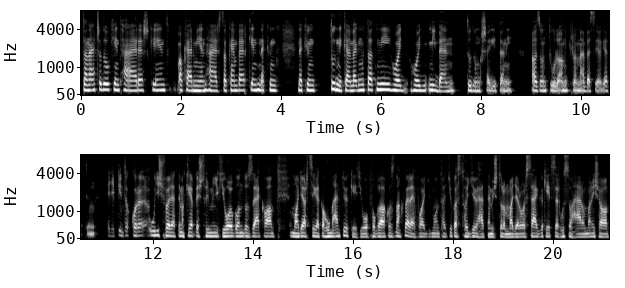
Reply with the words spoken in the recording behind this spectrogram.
tanácsadóként, HR-esként, akármilyen HR szakemberként nekünk, nekünk tudni kell megmutatni, hogy, hogy miben tudunk segíteni. azon túl, amikről már beszélgettünk. Egyébként akkor úgy is feltettem a kérdést, hogy mondjuk jól gondozzák a magyar cégek a humántőkét, jól foglalkoznak vele, vagy mondhatjuk azt, hogy hát nem is tudom, Magyarország 2023-ban is a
